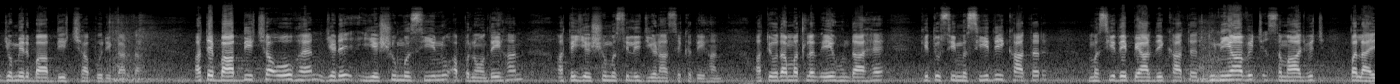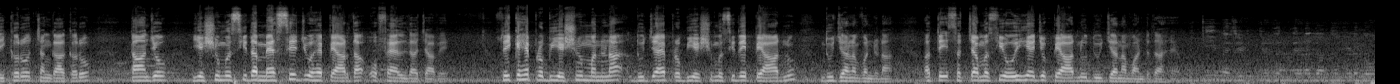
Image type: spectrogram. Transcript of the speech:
ਜੋ ਮੇਰੇ ਬਾਪ ਦੀ ਇੱਛਾ ਪੂਰੀ ਕਰਦਾ। ਅਤੇ ਬਾਪ ਦੀ ਇੱਛਾ ਉਹ ਹਨ ਜਿਹੜੇ ਯਿਸੂ ਮਸੀਹ ਨੂੰ ਅਪਣਾਉਂਦੇ ਹਨ ਅਤੇ ਯਿਸੂ ਮਸੀਹ ਲਈ ਜੀਣਾ ਸਿੱਖਦੇ ਹਨ। ਅਤੇ ਉਹਦਾ ਮਤਲਬ ਇਹ ਹੁੰਦਾ ਹੈ ਕਿ ਤੁਸੀਂ ਮਸੀਹ ਦੀ ਖਾਤਰ ਮਸੀਹ ਦੇ ਪਿਆਰ ਦੀ ਖਾਤਰ ਦੁਨੀਆ ਵਿੱਚ ਸਮਾਜ ਵਿੱਚ ਭਲਾਈ ਕਰੋ ਚੰਗਾ ਕਰੋ ਤਾਂ ਜੋ ਯਿਸੂ ਮਸੀਹ ਦਾ ਮੈਸੇਜ ਜੋ ਹੈ ਪਿਆਰ ਦਾ ਉਹ ਫੈਲਦਾ ਜਾਵੇ। ਸੋ ਇੱਕ ਹੈ ਪ੍ਰਭੂ ਯਿਸੂ ਨੂੰ ਮੰਨਣਾ ਦੂਜਾ ਹੈ ਪ੍ਰਭੂ ਯਿਸੂ ਮਸੀਹ ਦੇ ਪਿਆਰ ਨੂੰ ਦੂਜਿਆਂ ਨਾਲ ਵੰਡਣਾ। ਅਤੇ ਸੱਚਾ ਮਸੀਹ ਉਹੀ ਹੈ ਜੋ ਪਿਆਰ ਨੂੰ ਦੂਜਿਆਂ ਨਾਲ ਵੰਡਦਾ ਹੈ। ਕੀ ਮੈਸੇਜ ਦੇਣਾ ਚਾਹੁੰਦੇ ਹੋ ਜਿਹੜੇ ਲੋਕ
